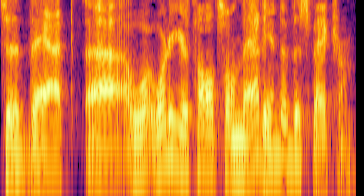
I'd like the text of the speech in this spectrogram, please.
to that. What, are your thoughts on that end of the spectrum?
